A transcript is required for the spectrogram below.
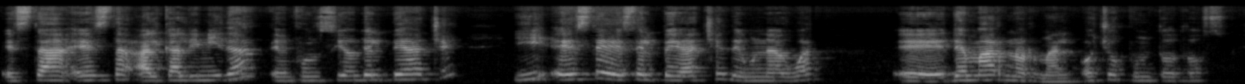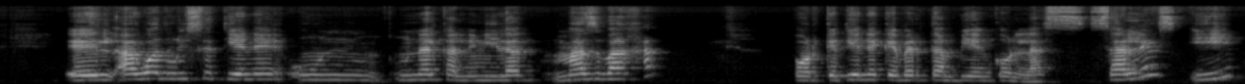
está esta alcalinidad en función del pH y este es el pH de un agua eh, de mar normal, 8.2. El agua dulce tiene una alcalinidad más baja porque tiene que ver también con las sales y,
